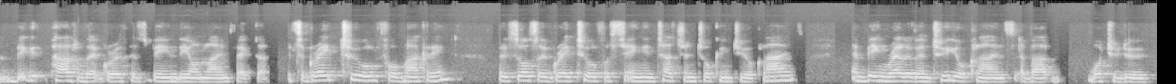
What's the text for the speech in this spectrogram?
big part of that growth has been the online factor. It's a great tool for marketing, but it's also a great tool for staying in touch and talking to your clients and being relevant to your clients about what you do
